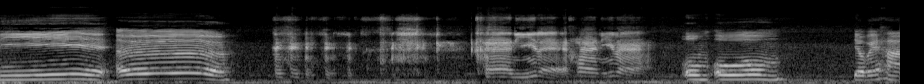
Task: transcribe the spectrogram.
นี่ เออ แค่นี้แหละ แค่นี้แหละ โอมโอม เดี๋ยวไปหา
